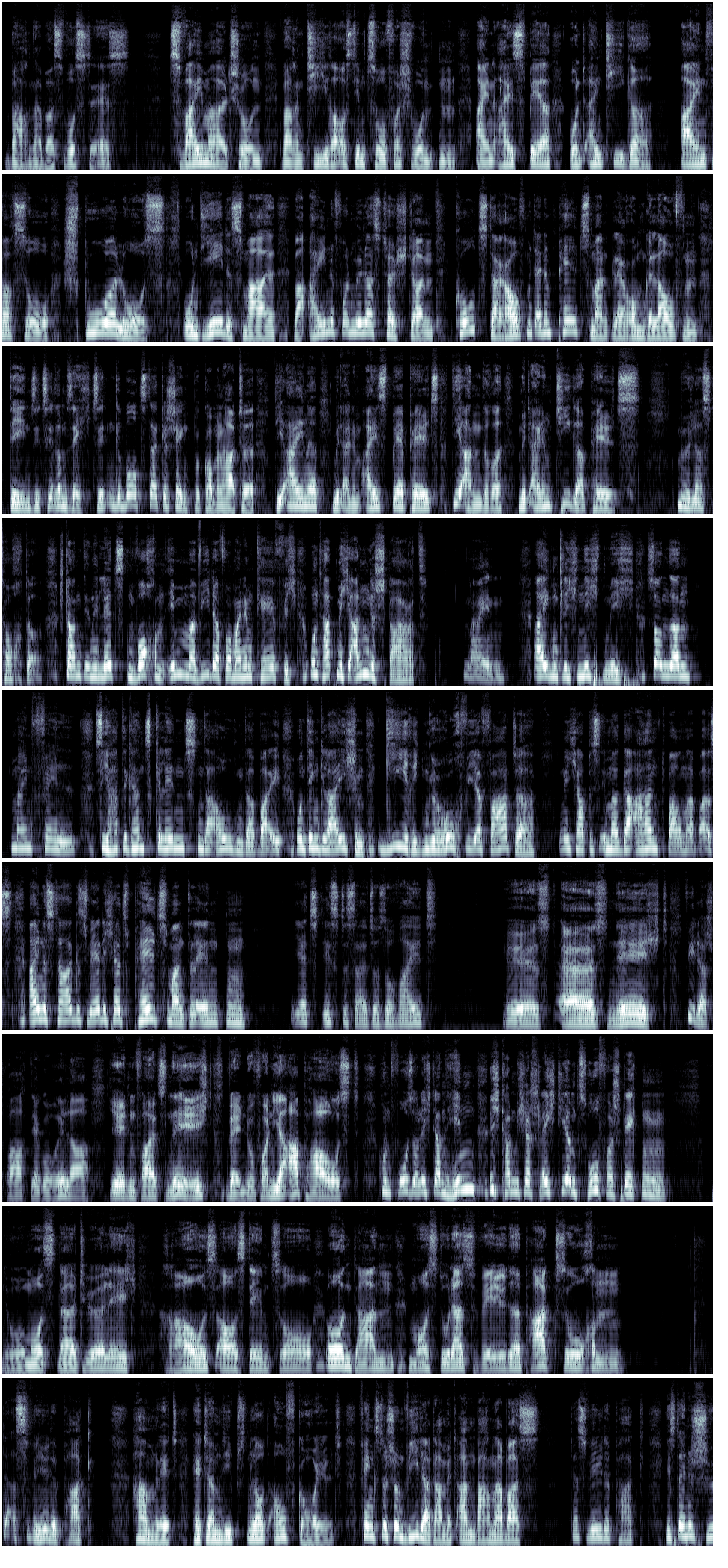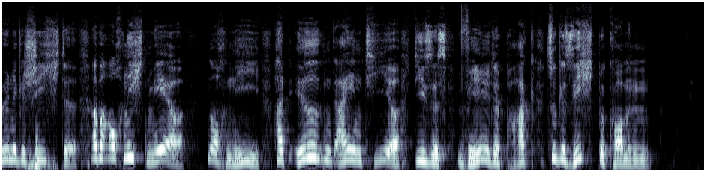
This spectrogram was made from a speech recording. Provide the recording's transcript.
Barnabas wusste es. Zweimal schon waren Tiere aus dem Zoo verschwunden, ein Eisbär und ein Tiger. Einfach so, spurlos. Und jedes Mal war eine von Müllers Töchtern kurz darauf mit einem Pelzmantel herumgelaufen, den sie zu ihrem sechzehnten Geburtstag geschenkt bekommen hatte. Die eine mit einem Eisbärpelz, die andere mit einem Tigerpelz. Müllers Tochter stand in den letzten Wochen immer wieder vor meinem Käfig und hat mich angestarrt. Nein, eigentlich nicht mich, sondern mein Fell. Sie hatte ganz glänzende Augen dabei und den gleichen gierigen Geruch wie ihr Vater. Ich hab es immer geahnt, Barnabas. Eines Tages werde ich als Pelzmantel enden. Jetzt ist es also soweit. Ist es nicht, widersprach der Gorilla. Jedenfalls nicht, wenn du von ihr abhaust. Und wo soll ich dann hin? Ich kann mich ja schlecht hier im Zoo verstecken. Du musst natürlich raus aus dem Zoo und dann musst du das wilde Pack suchen. Das wilde Pack. Hamlet hätte am liebsten laut aufgeheult. Fängst du schon wieder damit an, Barnabas? Das wilde Pack ist eine schöne Geschichte, aber auch nicht mehr. Noch nie hat irgendein Tier dieses wilde Pack zu Gesicht bekommen.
